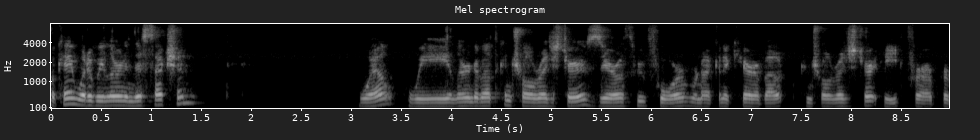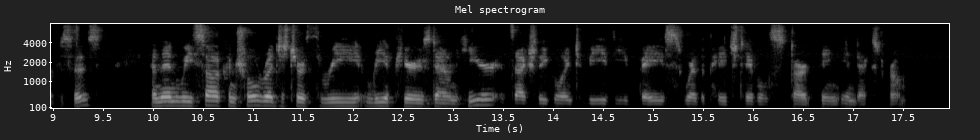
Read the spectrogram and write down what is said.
Okay, what did we learn in this section? Well, we learned about the control registers 0 through 4. We're not going to care about control register 8 for our purposes. And then we saw control register 3 reappears down here. It's actually going to be the base where the page tables start being indexed from.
